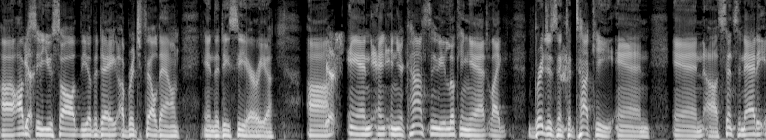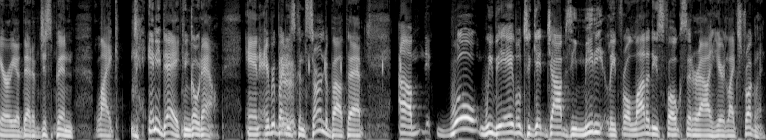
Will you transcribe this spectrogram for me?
Uh, obviously, yes. you saw the other day a bridge fell down in the D.C. area. Uh, yes. and, and, and you're constantly looking at like bridges in Kentucky and, and, uh, Cincinnati area that have just been like any day can go down. And everybody's mm-hmm. concerned about that. Um, will we be able to get jobs immediately for a lot of these folks that are out here like struggling?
